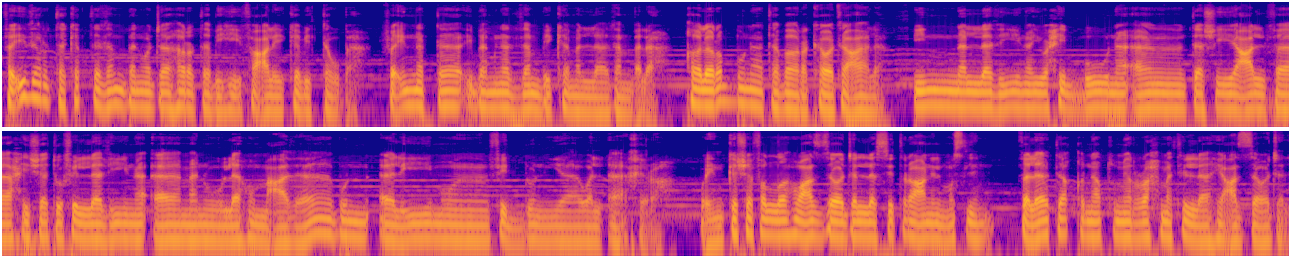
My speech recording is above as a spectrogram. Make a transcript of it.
فإذا ارتكبت ذنبا وجاهرت به فعليك بالتوبة فإن التائب من الذنب كمن لا ذنب له. قال ربنا تبارك وتعالى إن الذين يحبون أن تشيع الفاحشة في الذين آمنوا لهم عذاب أليم في الدنيا والآخرة. وإن كشف الله عز وجل الستر عن المسلم فلا تقنط من رحمة الله عز وجل.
